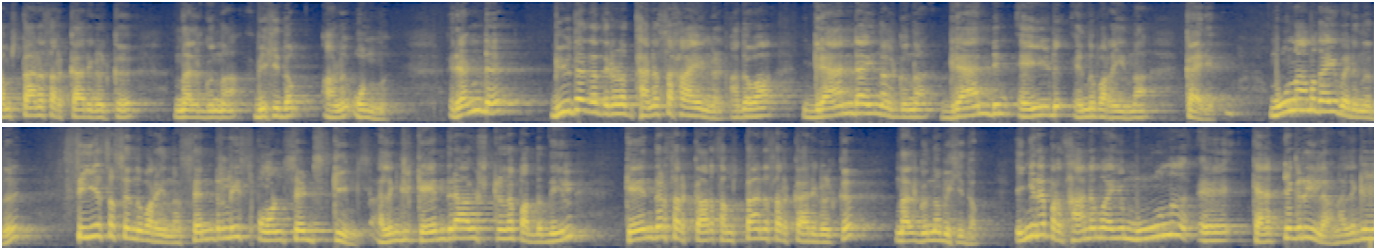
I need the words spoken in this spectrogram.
സംസ്ഥാന സർക്കാരുകൾക്ക് നൽകുന്ന വിഹിതം ആണ് ഒന്ന്. രണ്ട് വിവിധ തരത്തിലുള്ള ധനസഹായങ്ങൾ അഥവാ ഗ്രാൻഡായി നൽകുന്ന ഗ്രാൻഡ് ഇൻ എയ്ഡ് എന്ന് പറയുന്ന കാര്യം. മൂന്നാമതായി വരുന്നത് സി എസ് എസ് എന്ന് പറയുന്ന സെൻട്രലി സ്പോൺസേഡ് സ്കീംസ് അല്ലെങ്കിൽ കേന്ദ്രാവിഷ്കൃത പദ്ധതിയിൽ കേന്ദ്ര സർക്കാർ സംസ്ഥാന സർക്കാരുകൾക്ക് നൽകുന്ന വിഹിതം. ഇങ്ങനെ പ്രധാനമായും മൂന്ന് കാറ്റഗറിയിലാണ് അല്ലെങ്കിൽ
